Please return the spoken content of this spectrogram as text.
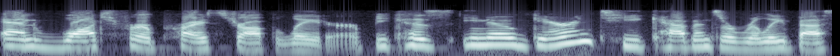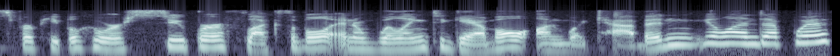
and watch for a price drop later because, you know, guaranteed cabins are really best for people who are super flexible and are willing to gamble on what cabin you'll end up with.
